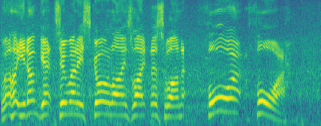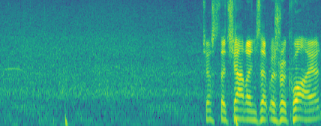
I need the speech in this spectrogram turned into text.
Well, you don't get too many score lines like this one. 4-4. Just the challenge that was required.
